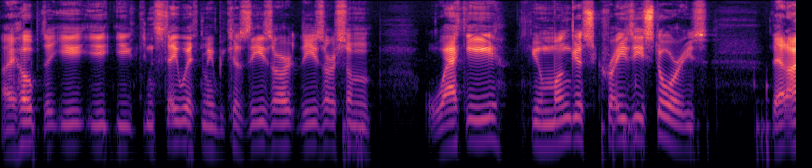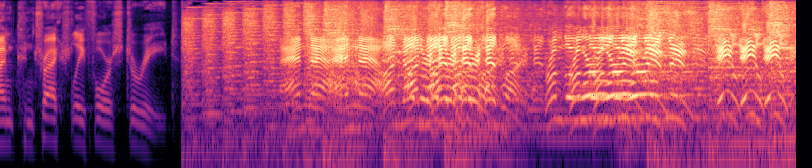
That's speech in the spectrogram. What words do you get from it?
I hope that you, you, you can stay with me because these are these are some wacky, humongous, crazy stories that I'm contractually forced to read. And now, and now, another, another headline, headline from the, from World, the World News, News. Daily, Daily, Daily.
